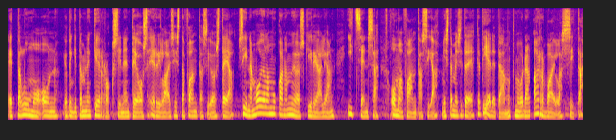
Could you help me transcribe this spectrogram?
että Lumo on jotenkin tämmöinen kerroksinen teos erilaisista fantasioista ja siinä voi olla mukana myös kirjailijan itsensä oma fantasia, mistä me sitä ehkä tiedetään, mutta me voidaan arvailla sitä.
